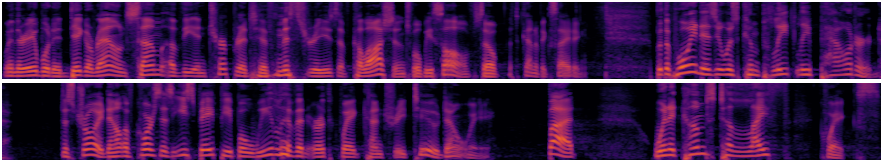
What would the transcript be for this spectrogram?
when they're able to dig around, some of the interpretive mysteries of Colossians will be solved. So that's kind of exciting. But the point is, it was completely powdered, destroyed. Now, of course, as East Bay people, we live in earthquake country too, don't we? But when it comes to life quakes,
